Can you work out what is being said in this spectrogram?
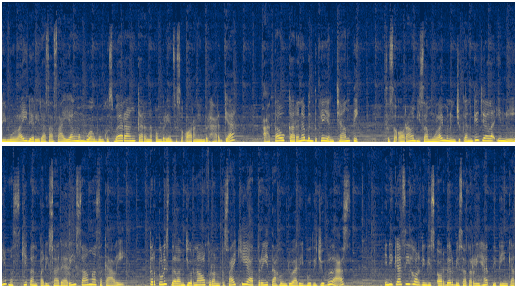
dimulai dari rasa sayang membuang bungkus barang karena pemberian seseorang yang berharga, atau karena bentuknya yang cantik. Seseorang bisa mulai menunjukkan gejala ini meski tanpa disadari sama sekali. Tertulis dalam jurnal Front Psychiatry tahun 2017, indikasi hoarding disorder bisa terlihat di tingkat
